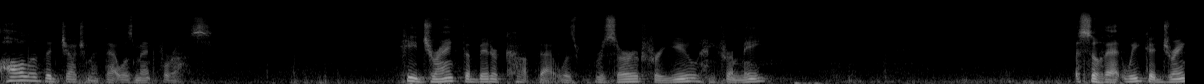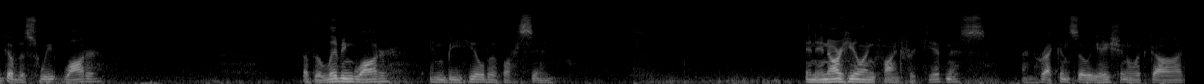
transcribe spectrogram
all of the judgment that was meant for us. He drank the bitter cup that was reserved for you and for me. so that we could drink of the sweet water, of the living water, and be healed of our sin. And in our healing, find forgiveness and reconciliation with God,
